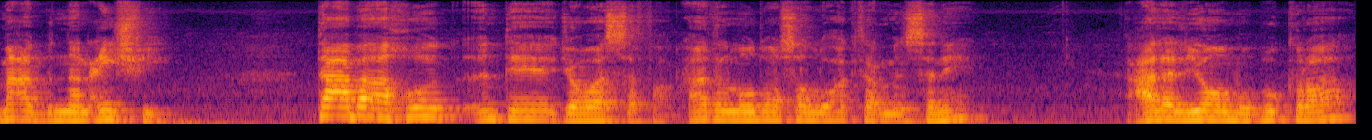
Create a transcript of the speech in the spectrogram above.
ما عاد بدنا نعيش فيه. تعال بقى خذ أنت جواز سفر. هذا الموضوع صار له أكثر من سنة. على اليوم وبكرة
